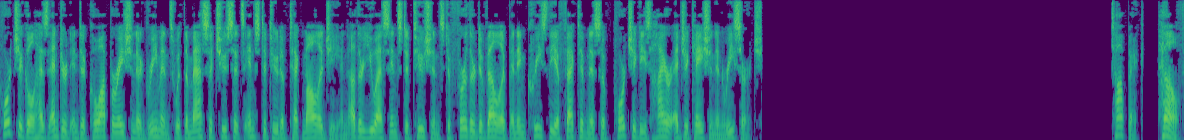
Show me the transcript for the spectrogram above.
Portugal has entered into cooperation agreements with the Massachusetts Institute of Technology and other U.S. institutions to further develop and increase the effectiveness of Portuguese higher education and research. Health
